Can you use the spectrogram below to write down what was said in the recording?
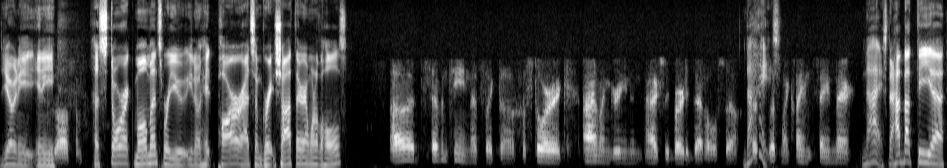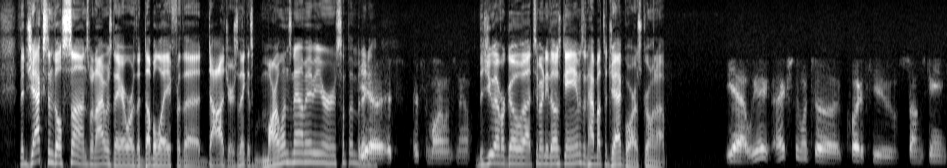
Do you have any any awesome. historic moments where you you know hit par or had some great shot there in one of the holes? Uh, 17. That's like the historic island green, and I actually birdied that hole. So Nice. that's, that's my claim to fame there. Nice. Now, how about the uh, the Jacksonville Suns? When I was there, were the Double A for the Dodgers. I think it's Marlins now, maybe or something. But yeah, anyway. it's it's the Marlins now. did you ever go uh, to many of those games? And how about the Jaguars growing up? Yeah, we I actually went to quite a few Suns games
